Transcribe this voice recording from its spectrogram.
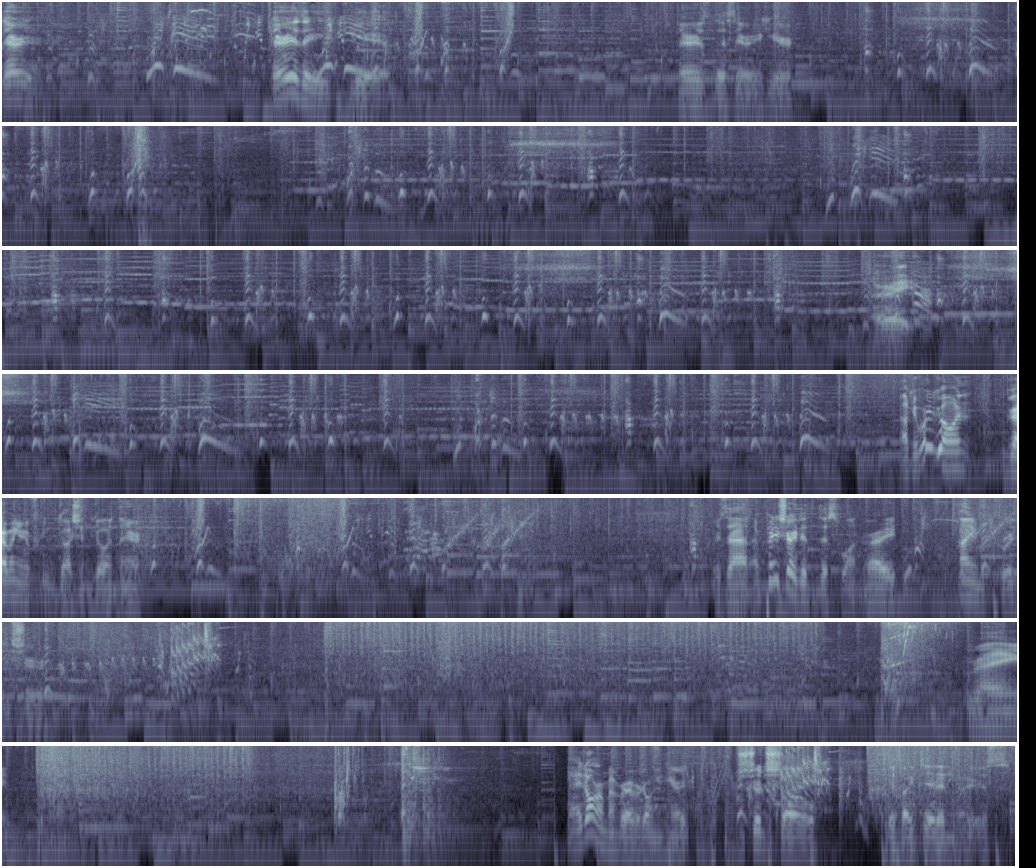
There. There is a yeah. There's this area here. Okay, we're going, grabbing a freaking gush and go in there. Is that? I'm pretty sure I did this one, right? I'm pretty sure. Right. Don't remember ever going in here. It should show if I did anyways.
